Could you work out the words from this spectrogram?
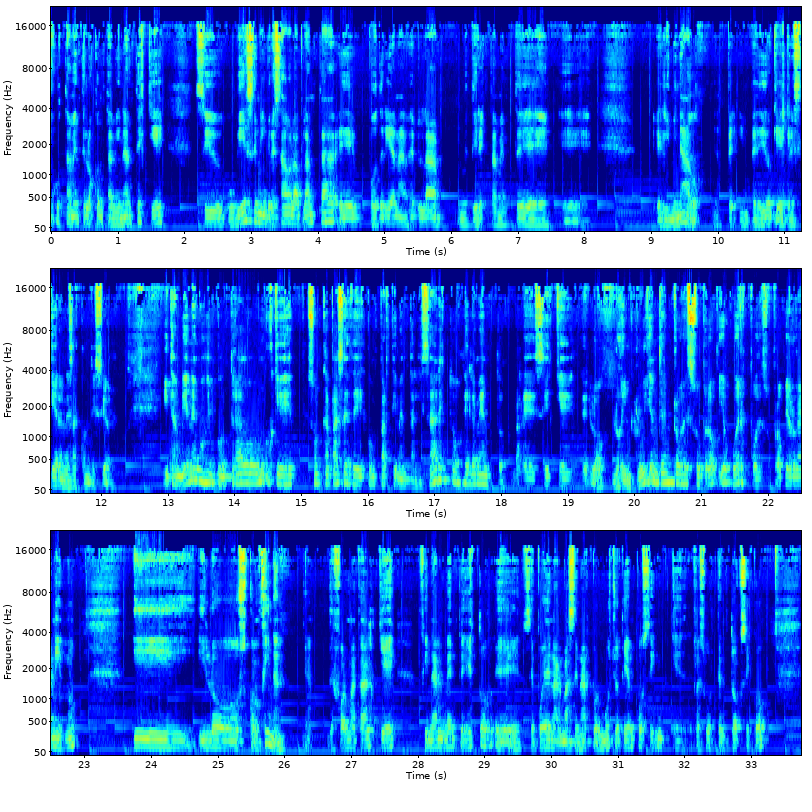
justamente los contaminantes que si hubiesen ingresado a la planta podrían haberla directamente eliminado, impedido que crecieran esas condiciones. Y también hemos encontrado hongos que son capaces de compartimentalizar estos elementos, vale decir que los, incluyen dentro de su propio cuerpo, de su propio organismo, y, los confinan, de forma tal que finalmente estos eh, se pueden almacenar por mucho tiempo sin que resulten tóxicos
